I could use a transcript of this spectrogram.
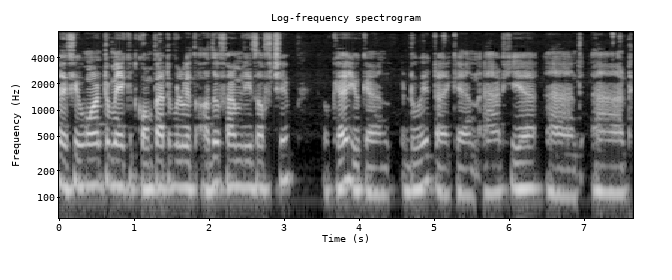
If you want to make it compatible with other families of chip okay you can do it. I can add here and add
